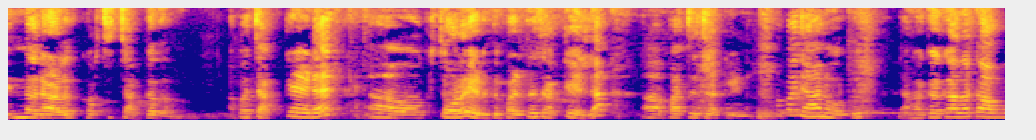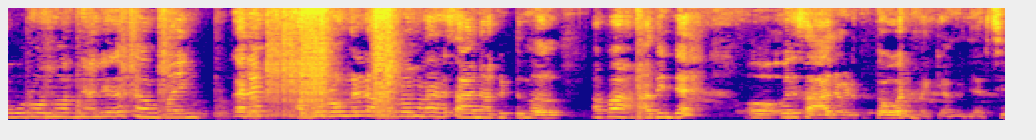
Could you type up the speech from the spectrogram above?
ഇന്നൊരാൾ കുറച്ച് ചക്ക തന്നു. അപ്പൊ ചക്കയുടെ ചുള ചുളയെടുത്ത് പഴുത്ത ചക്കയല്ല പച്ച ചക്കയാണ്. അപ്പൊ ഞാൻ ഓർക്ക് ഞങ്ങൾക്കൊക്കെ അതൊക്കെ അപൂർവം എന്ന് പറഞ്ഞാൽ ഭയങ്കര അപൂർവങ്ങളുടെ അപൂർവങ്ങളായ സാധനമാണ് കിട്ടുന്നത്. അപ്പം അതിന്റെ ഒരു സാധനം എടുത്ത് തോരൻ വയ്ക്കാമെന്ന് വിചാരിച്ച്.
